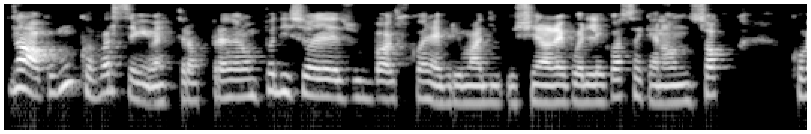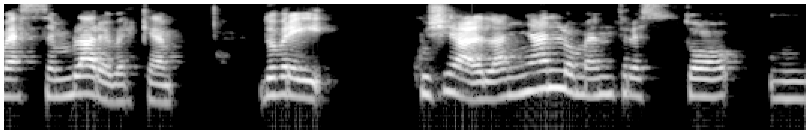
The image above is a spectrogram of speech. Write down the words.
No, comunque forse mi metterò a prendere un po' di sole sul balcone prima di cucinare quelle cose che non so come assemblare perché dovrei cucinare l'agnello mentre sto uh,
